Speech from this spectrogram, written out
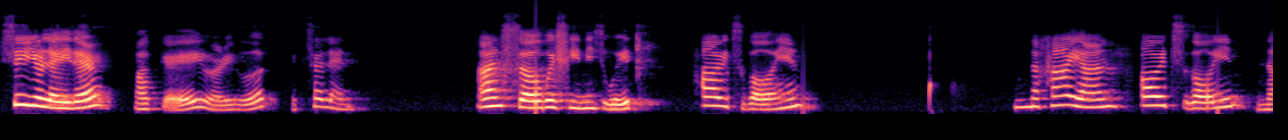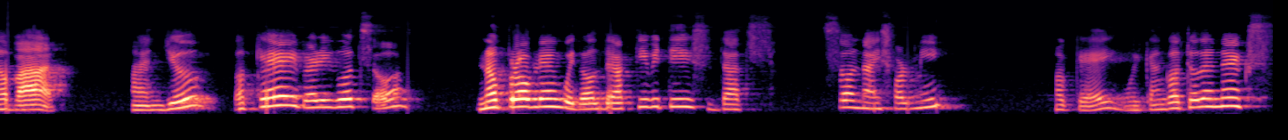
See you later. Okay, very good. Excellent. And so we finish with how it's going. Hi, Anne. How it's going? Not bad. And you? Okay, very good. So no problem with all the activities. That's so nice for me. Okay, we can go to the next.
